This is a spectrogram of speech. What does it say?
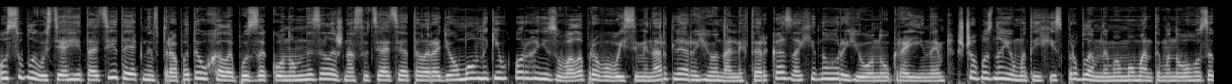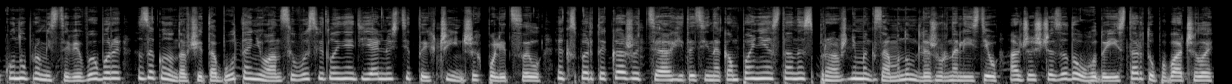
Особливості агітації та як не втрапити у халепу з законом. Незалежна асоціація телерадіомовників організувала правовий семінар для регіональних ТРК західного регіону України, щоб ознайомити їх із проблемними моментами нового закону про місцеві вибори, законодавчі табу та нюанси висвітлення діяльності тих чи інших політсил. Експерти кажуть, ця агітаційна кампанія стане справжнім екзаменом для журналістів, адже ще задовго до її старту побачили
